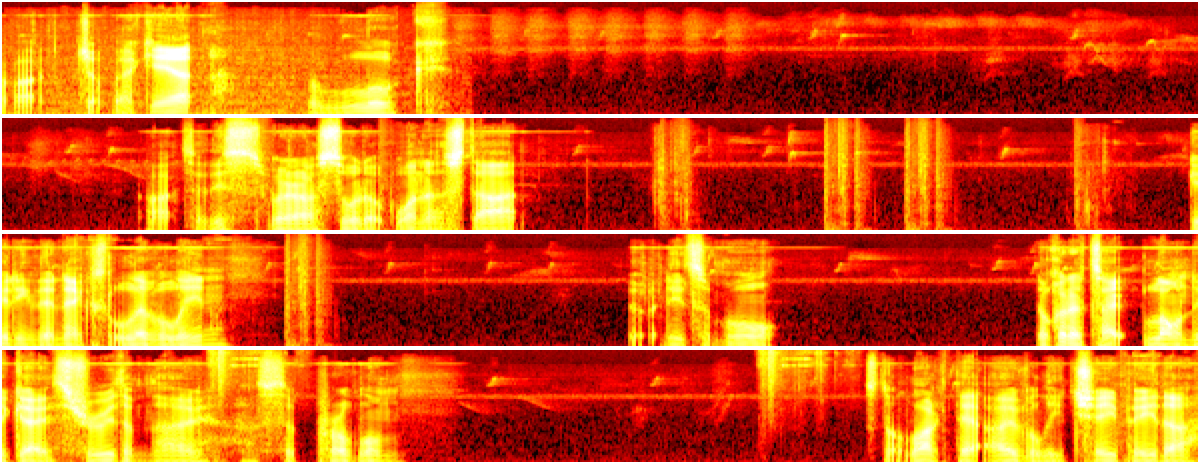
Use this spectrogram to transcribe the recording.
Alright, jump back out. The look. Alright, so this is where I sort of want to start getting the next level in. I need some more. Not going to take long to go through them though. That's the problem. It's not like they're overly cheap either.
